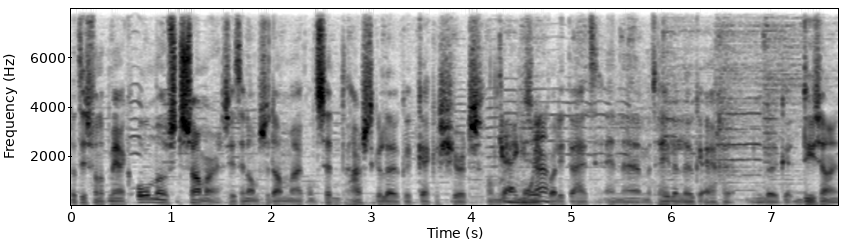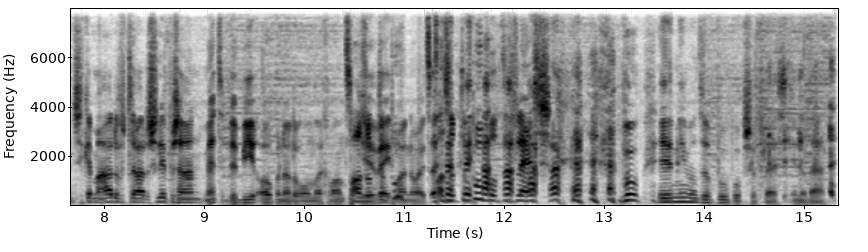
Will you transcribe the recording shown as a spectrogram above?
Dat is van het merk Almost Summer. Zit in Amsterdam, maken ontzettend hartstikke leuke kekker shirts van mooie aan. kwaliteit en met hele leuke, erge leuke designs. Ik heb mijn oude vertrouwde slippers aan met de bieropener eronder, want pas, je weet poep, maar nooit. pas op de poep op de fles. poep. Niemand wil poep op zijn fles, inderdaad.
